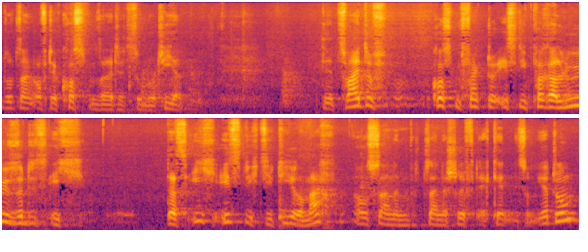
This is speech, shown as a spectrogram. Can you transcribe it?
sozusagen auf der Kostenseite zu notieren. Der zweite Kostenfaktor ist die Paralyse des Ich. Das Ich ist, ich zitiere Mach aus seinem, seiner Schrift Erkenntnis und Irrtum,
